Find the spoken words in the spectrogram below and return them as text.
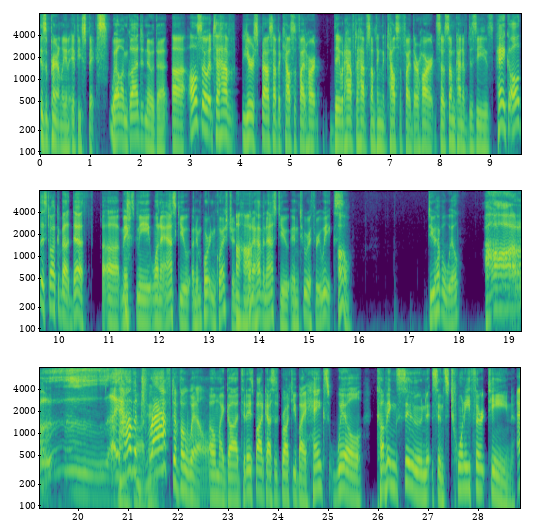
is apparently an iffy space. Well, I'm glad to know that. Uh, also, to have your spouse have a calcified heart, they would have to have something that calcified their heart, so some kind of disease. Hank, all this talk about death uh, makes me want to ask you an important question Uh-huh. that I haven't asked you in two or three weeks. Oh, Do you have a will? Ah, oh I have a God, Hank. draft of a will. Oh my God. Today's podcast is brought to you by Hank's Will, coming soon since 2013.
